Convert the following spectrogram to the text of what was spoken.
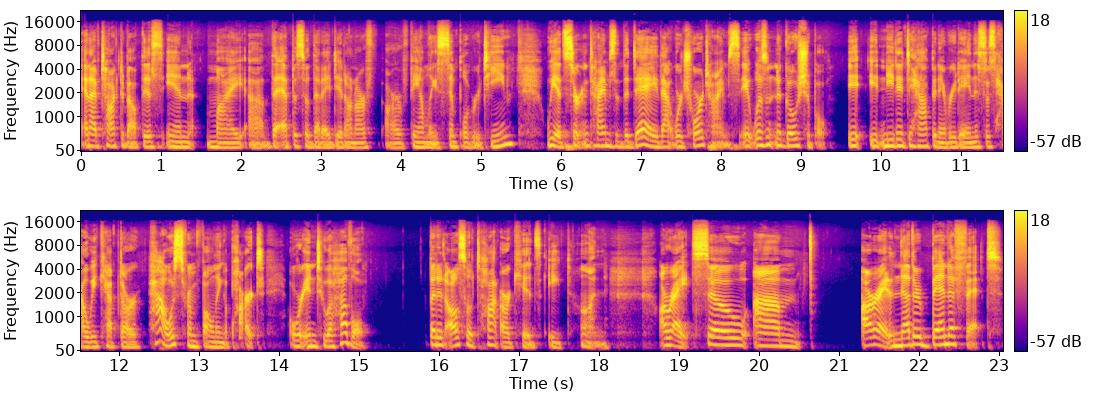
And i've talked about this in my uh, the episode that i did on our our family's simple routine. We had certain times of the day that were chore times. It wasn't negotiable. It, it needed to happen every day. And this is how we kept our house from falling apart or into a hovel. But it also taught our kids a ton all right. So, um, all right, another benefit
